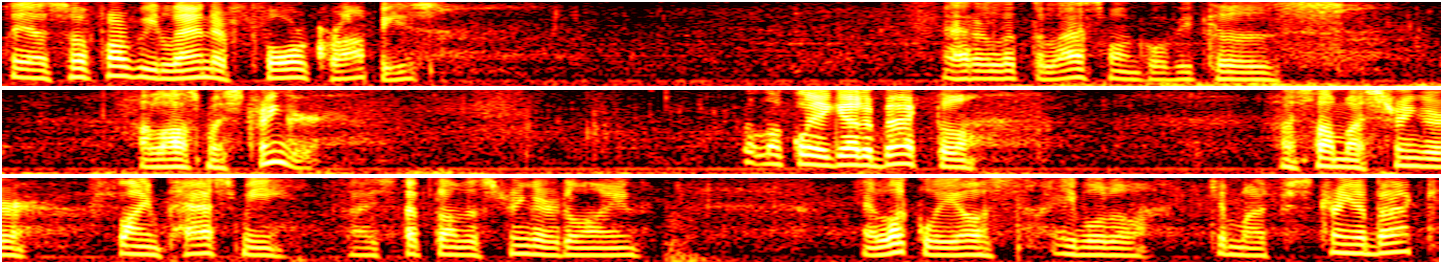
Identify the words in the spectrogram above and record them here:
But yeah, so far we landed four crappies. I had to let the last one go because I lost my stringer. But luckily I got it back though. I saw my stringer flying past me. I stepped on the stringer line and luckily I was able to get my stringer back.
